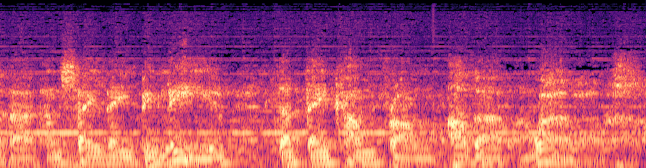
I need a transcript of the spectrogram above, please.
further and say they believe that they come from other worlds.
